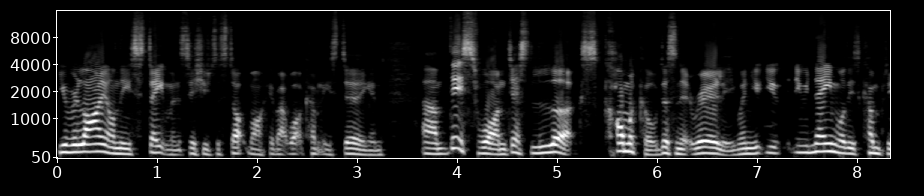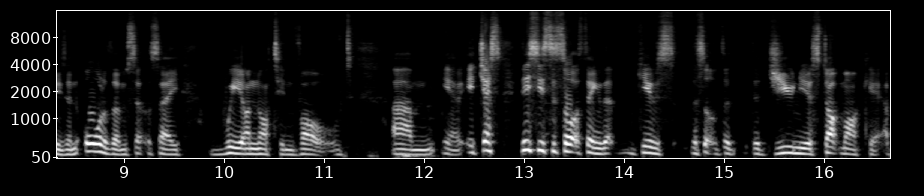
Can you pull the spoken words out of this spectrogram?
you rely on these statements issued to stock market about what company's doing. And um, this one just looks comical, doesn't it? Really, when you, you you name all these companies and all of them sort of say we are not involved. Um, you know, it just this is the sort of thing that gives the sort of the, the junior stock market a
